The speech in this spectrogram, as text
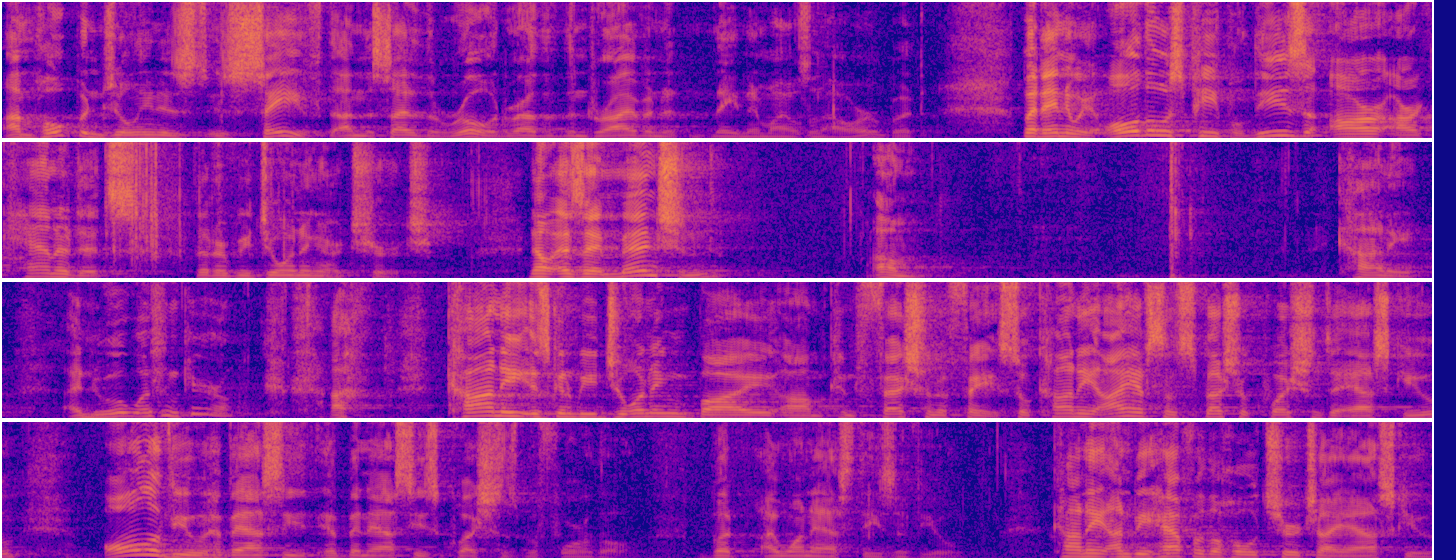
I'm hoping Jolene is, is safe on the side of the road rather than driving at 80 miles an hour. But, but anyway, all those people, these are our candidates that are be joining our church. Now, as I mentioned, um, Connie, I knew it wasn't Carol. Uh, Connie is going to be joining by um, confession of faith. So, Connie, I have some special questions to ask you. All of you have, asked, have been asked these questions before, though, but I want to ask these of you. Connie, on behalf of the whole church, I ask you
